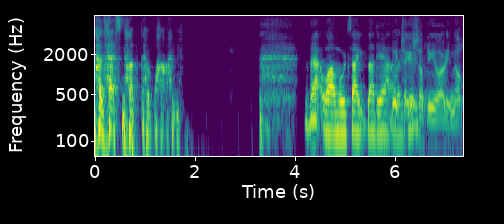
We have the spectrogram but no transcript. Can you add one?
That's not the one. that one will take bloody out. Let me tell you something you already know.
